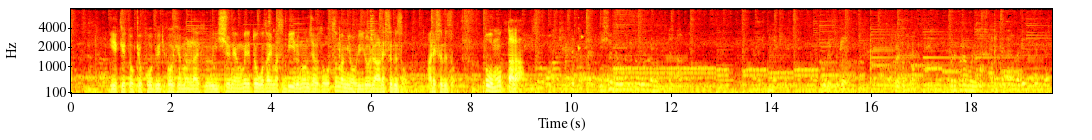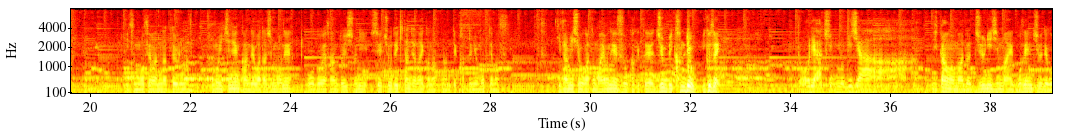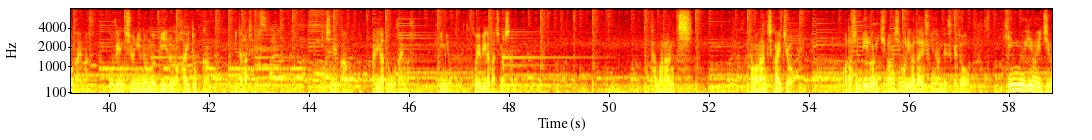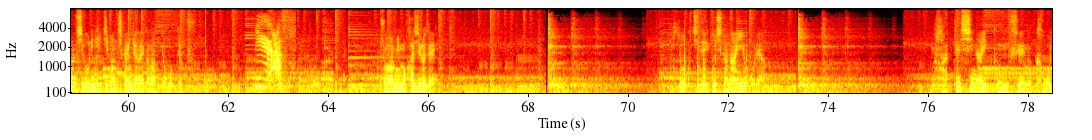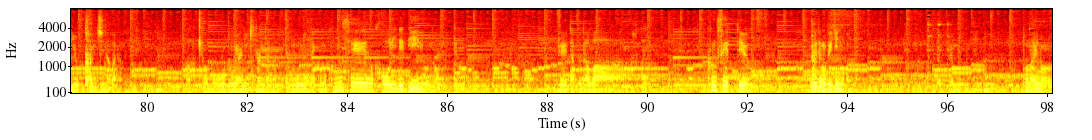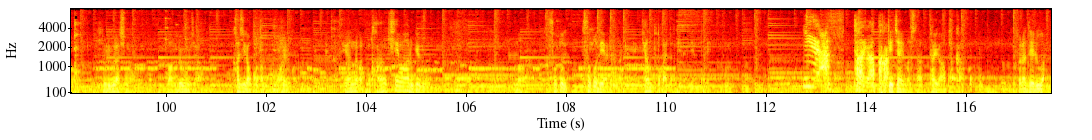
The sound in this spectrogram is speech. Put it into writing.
家系東京 For Beautiful Human Life 1周年おめでとうございます。ビール飲んじゃうぞ。おつまみをいろいろあれするぞ。あれするぞ。と思ったら。1周年おめでとうございますそうですねこれこそこれからもよろしくお願いしますいつもお世話になっております。この1年間で私もね王道屋さんと一緒に成長できたんじゃないかななんて勝手に思ってます。刻み生姜とマヨネーズをかけて準備完了。いくぜ。どりゃ金麦じゃ。時間はまだ12時前午前中でございます。午前中に飲むビールの背徳感いただきます。1年間ありがとうございます意味を込めて小指が立ちましたね。たまらんちたまらんち会長。私ビールは一番搾りが大好きなんですけど金麦は一番搾りに一番近いんじゃないかなって思ってます。イエス！つまみもかじるぜ一口でいくしかないよこりゃ。果てしない燻製の香りを感じながら。あ今日も王道屋に来たんだなって思うよね。この燻製の香りでビールを飲むってもう。贅沢だわ。燻製って俺でもできんのかな。でも都内の一人暮らしのワンルームじゃ火事が起こったとか思われるから。部屋の中でもう換気扇はあるけどまあ外で外でやらなきゃね。キャンプとかやった時だよねやっぱね、イエスタイガーうん、パカ出ちゃいました。タイガーパカそれは出るわ。も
